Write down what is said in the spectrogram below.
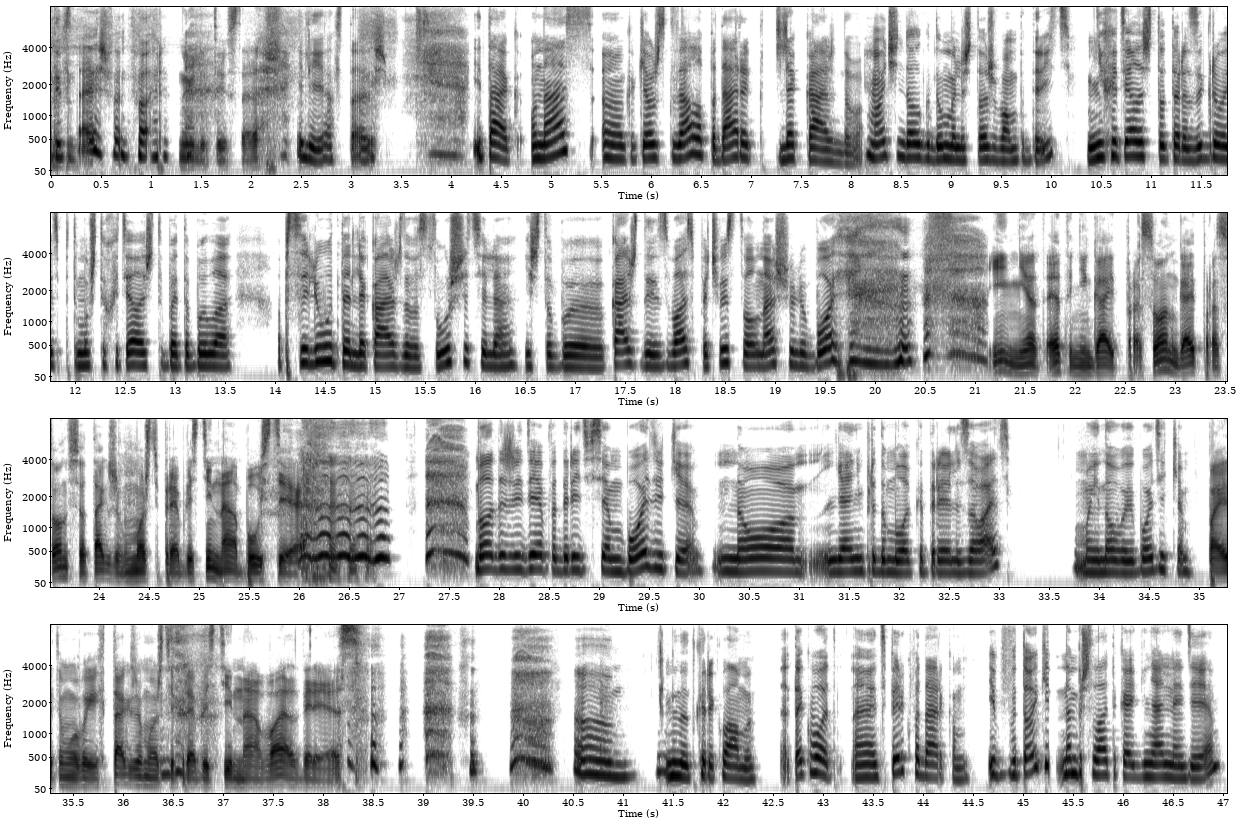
Ты вставишь фанфары? Ну или ты вставишь. Или я вставишь. Итак, у нас, э, как я уже сказала, подарок для каждого. Мы очень долго думали, что же вам подарить. Не хотелось что-то разыгрывать, потому что хотелось, чтобы это было абсолютно для каждого слушателя, и чтобы каждый из вас почувствовал нашу любовь. И нет, это не гайд про сон. Гайд про сон все так же вы можете приобрести на Бусти. Была даже идея подарить всем бодики, но я не придумала, как это реализовать. Мои новые бодики. Поэтому вы их также можете приобрести на Wildberries. Минутка рекламы. Так вот, э, теперь к подаркам. И в итоге нам пришла такая гениальная идея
